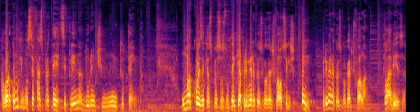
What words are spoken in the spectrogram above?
Agora, como que você faz para ter disciplina durante muito tempo? Uma coisa que as pessoas não têm, que é a primeira coisa que eu quero te falar é o seguinte: um, primeira coisa que eu quero te falar, clareza.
